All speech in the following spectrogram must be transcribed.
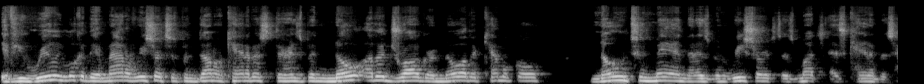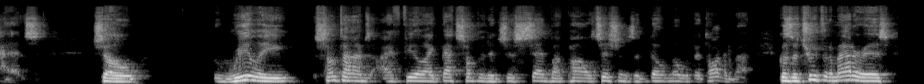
If you really look at the amount of research that's been done on cannabis, there has been no other drug or no other chemical known to man that has been researched as much as cannabis has. So really, sometimes I feel like that's something that's just said by politicians that don't know what they're talking about. Because the truth of the matter is,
